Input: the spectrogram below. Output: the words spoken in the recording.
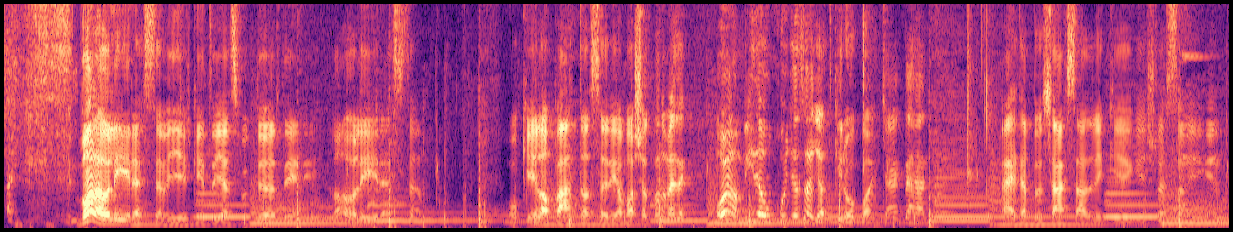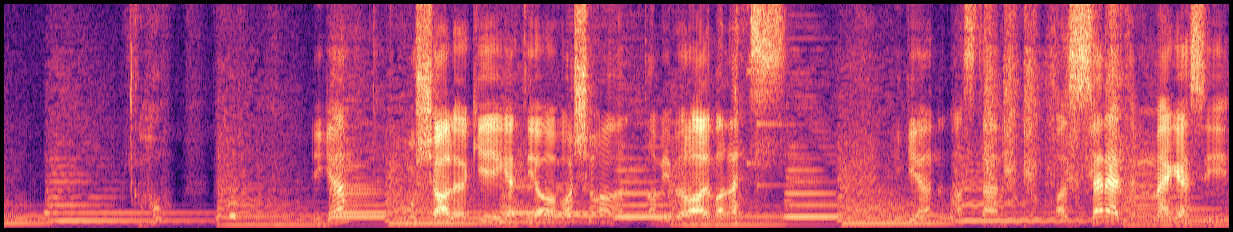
Valahol éreztem egyébként, hogy ez fog történni. Valahol éreztem. Oké, lapáttal szedi a vasat. Mondom, ezek olyan videók, hogy az agyat kirobbantják, de hát lehet ebből 100% kiégés lesz a végén. Igen. Hússal kiégeti a vasat, amiből alma lesz. Igen, aztán az szeret megeszi.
